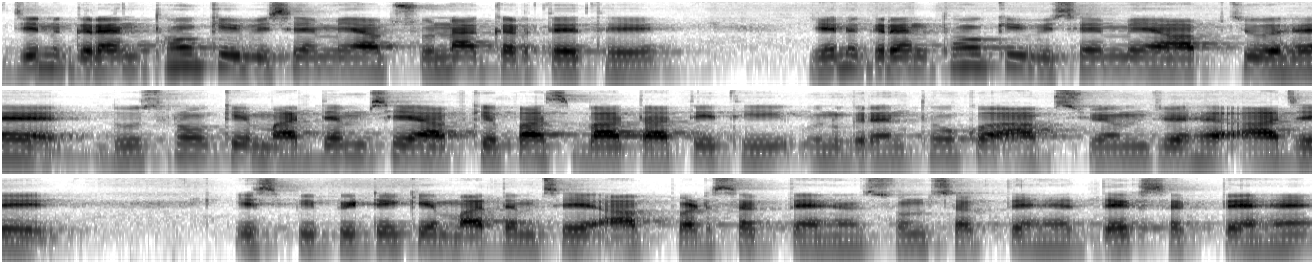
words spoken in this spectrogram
जिन ग्रंथों के विषय में आप सुना करते थे, जिन ग्रंथों के विषय में आप जो है दूसरों के माध्यम से आपके पास बात आती थी, उन ग्रंथों को आप स्वयं जो है आज इस पीपीटी के माध्यम से आप पढ़ सकते हैं, सुन सकते हैं, देख सकते हैं।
